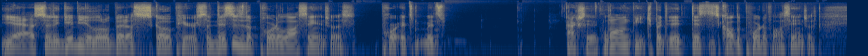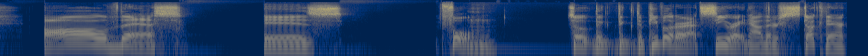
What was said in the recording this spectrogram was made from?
Yeah. So to give you a little bit of scope here, so this is the port of Los Angeles. Port. It's it's actually like Long Beach, but it, this is called the port of Los Angeles. All of this is full. Mm-hmm. So the, the the people that are at sea right now that are stuck there,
